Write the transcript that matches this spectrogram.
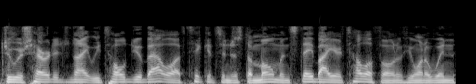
Jewish Heritage Night we told you about. We'll have tickets in just a moment. Stay by your telephone if you want to win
